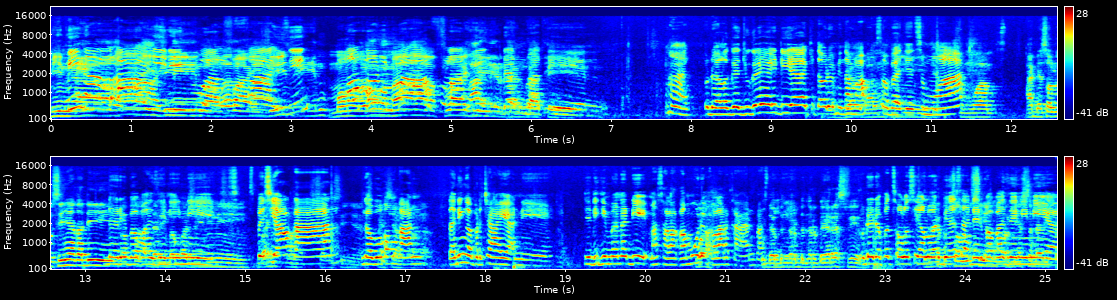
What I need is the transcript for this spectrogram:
Minal aidin wal faizin. Mohon maaf lahir dan batin. Nah, udah lega juga ya dia. Kita udah minta maaf ke Sobat. Hits semua Semua ada solusinya tadi. dari Bapak, dari Bapak ini. Ini. Spesial Banyak kan? Nggak bohong Spesial kan? banget. Tadi nggak percaya nih. Jadi gimana di masalah kamu udah Wah, kelar kan pasti? Udah bener-bener beres, Fir. Udah dapat solusi yang Udah luar biasa solusi dari Bapak Zen ini ya.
